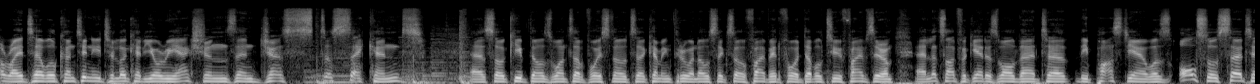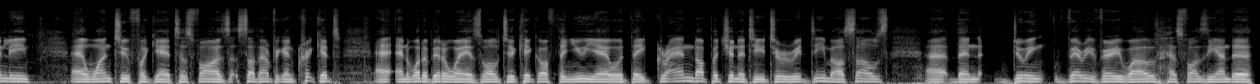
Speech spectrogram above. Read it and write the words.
All right, uh, we'll continue to look at your reactions in just a second. Uh, so keep those WhatsApp voice notes uh, coming through on 0605842250. Uh, let's not forget as well that uh, the past year was also certainly uh, one to forget as far as South African cricket. Uh, and what a better way as well to kick off the new year with a grand opportunity to redeem ourselves than doing very, very well as far as the under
